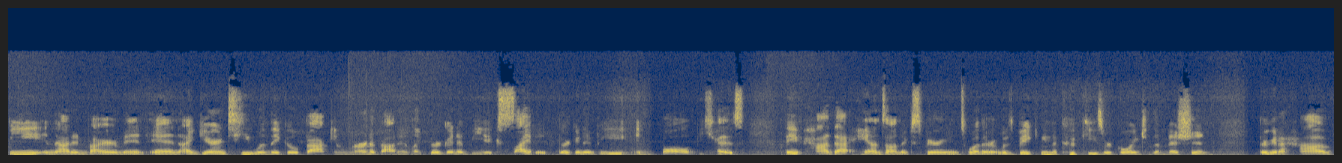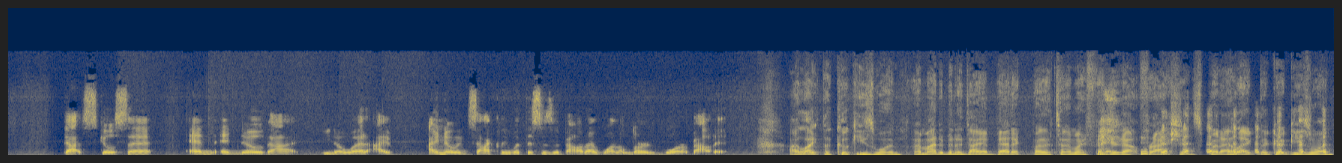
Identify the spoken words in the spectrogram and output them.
be in that environment. And i guarantee when they go back and learn about it like they're going to be excited they're going to be involved because they've had that hands-on experience whether it was baking the cookies or going to the mission they're going to have that skill set and and know that you know what i've i know exactly what this is about. I want to learn more about it I like the cookies one. I might have been a diabetic by the time I figured out fractions, but I like the cookies one.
